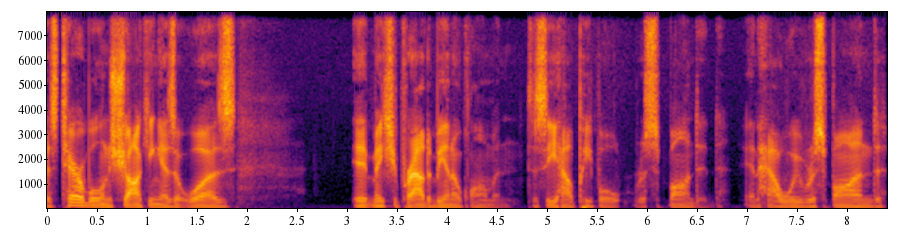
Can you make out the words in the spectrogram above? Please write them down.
as terrible and shocking as it was, it makes you proud to be an Oklahoman to see how people responded and how we respond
